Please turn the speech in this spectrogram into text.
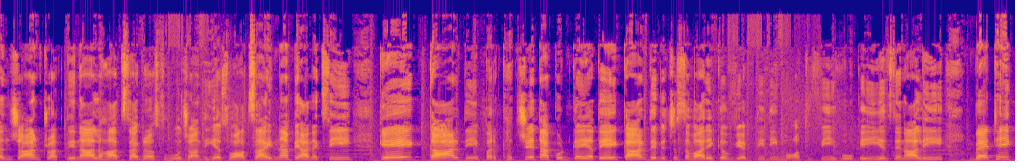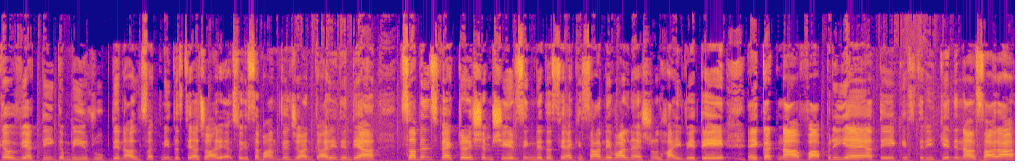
ਅਣਜਾਣ ਟਰੱਕ ਦੇ ਨਾਲ ਹਾਦਸਾਗ੍ਰਸਤ ਹੋ ਜਾਂਦੀ ਹੈ। ਸੋ ਹਾਦਸਾ ਇੰਨਾ ਭਿਆਨਕ ਸੀ ਕਿ ਕਾਰ ਦੇ ਪਰਖੱਚੇ ਤੱਕ ਉੱਡ ਗਏ ਅਤੇ ਕਾਰ ਦੇ ਵਿੱਚ ਸਵਾਰ ਇੱਕ ਵਿਅਕਤੀ ਦੀ ਮੌਤ ਵੀ ਹੋ ਗਈ। ਇਸ ਦੇ ਨਾਲ ਹੀ ਬੈਠੇ ਇੱਕ ਵਿਅਕਤੀ ਗੰਭੀਰ ਰੂਪ ਦੇ ਨਾਲ ਜ਼ਖਮੀ ਦੱਸਿਆ ਜਾ ਰਿਹਾ ਸੋ ਇਸ ਸਬੰਧ ਵਿੱਚ ਜਾਣਕਾਰੀ ਦਿੰਦਿਆਂ ਸਬ ਇੰਸਪੈਕਟਰ ਸ਼ਮਸ਼ੇਰ ਸਿੰਘ ਨੇ ਦੱਸਿਆ ਕਿ ਸਾਨੇਵਾਲ ਨੈਸ਼ਨਲ ਹਾਈਵੇ ਤੇ ਇਹ ਘਟਨਾ ਵਾਪਰੀ ਹੈ ਅਤੇ ਕਿਸ ਤਰੀਕੇ ਦੇ ਨਾਲ ਸਾਰਾ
